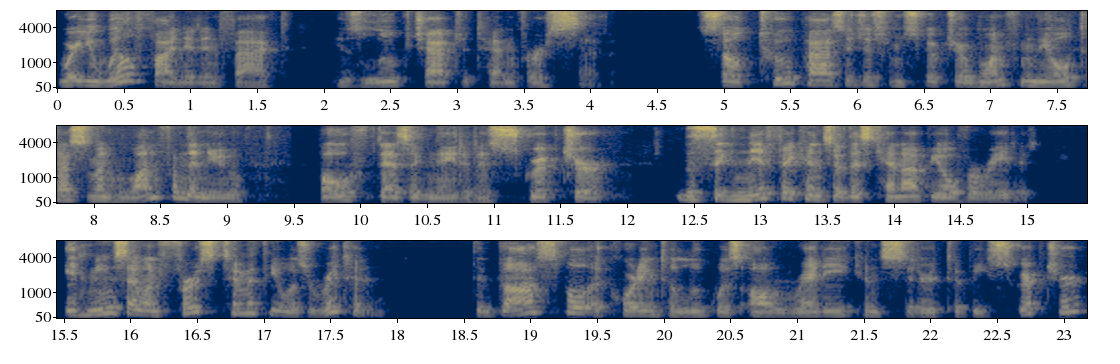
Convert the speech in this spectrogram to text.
Where you will find it, in fact, is Luke chapter 10, verse 7. So, two passages from Scripture, one from the Old Testament, one from the New, both designated as Scripture. The significance of this cannot be overrated. It means that when First Timothy was written, the gospel according to Luke was already considered to be scripture,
